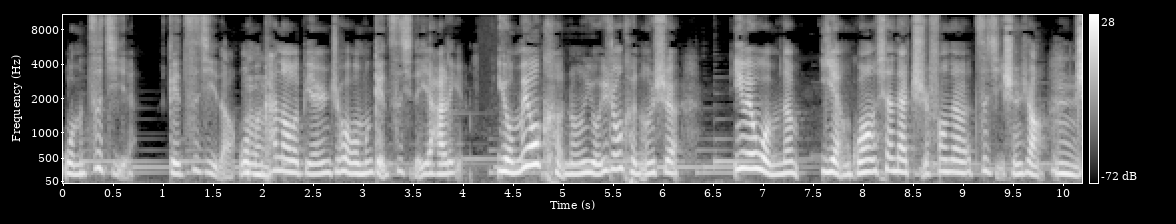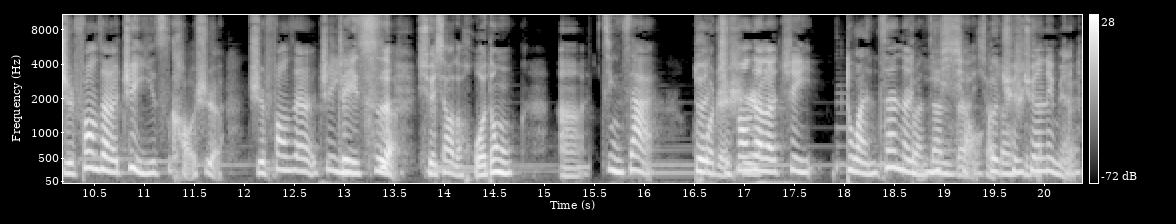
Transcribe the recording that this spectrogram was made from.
我们自己给自己的，我们看到了别人之后，我们给自己的压力，有没有可能有一种可能是？因为我们的眼光现在只放在了自己身上，嗯，只放在了这一次考试，只放在了这一次学校的活动，啊，竞赛，对，只放在了这短暂的一小个圈圈里面。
